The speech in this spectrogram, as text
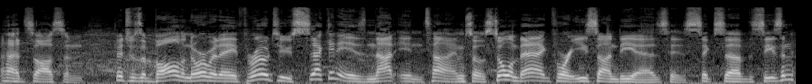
That's awesome. Pitch was a ball to Norwood. A throw to second is not in time. So stolen bag for Isan Diaz, his sixth of the season.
